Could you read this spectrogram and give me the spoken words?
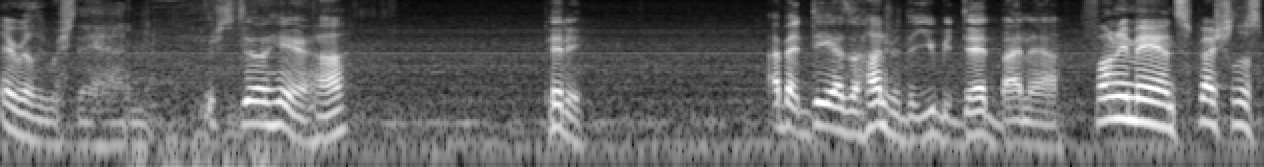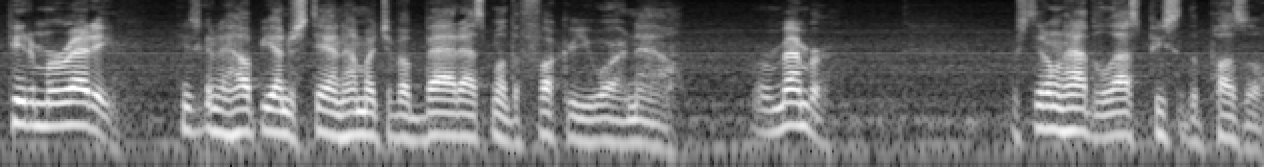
they really wish they hadn't. You're still here, huh? Pity. I bet Diaz a hundred that you'd be dead by now. Funny man, Specialist Peter Maretti. He's gonna help you understand how much of a badass motherfucker you are now. Remember, we still don't have the last piece of the puzzle.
